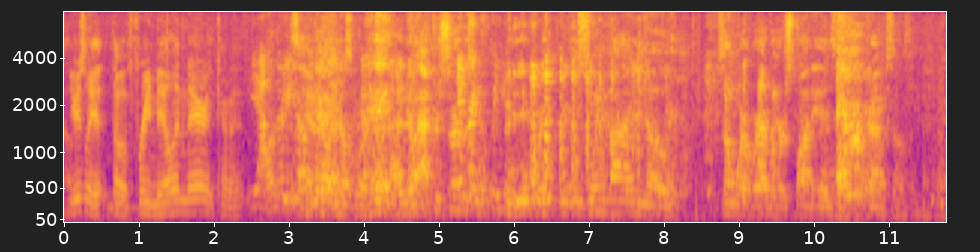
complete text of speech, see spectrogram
So. Usually throw a free meal in there. It kind of yeah. Oh, there you go. Yeah, Yeah, just you. Hey, you know, after service, brings we'll, we'll, we'll, we'll swing by, you know, somewhere, wherever her spot is, and grab something. Yeah.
